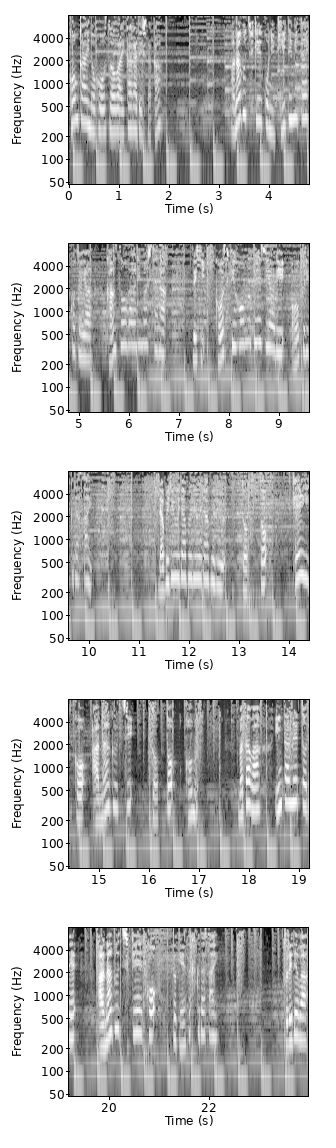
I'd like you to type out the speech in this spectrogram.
今回の放送はいかがでしたか？穴口恵子に聞いてみたいことや感想がありましたら、ぜひ公式ホームページよりお送りください。www.keikoanaguchi.com またはインターネットで穴口恵子と検索ください。それでは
